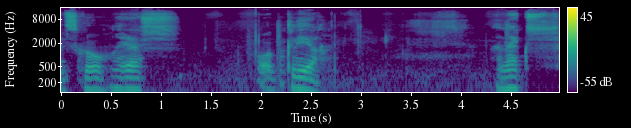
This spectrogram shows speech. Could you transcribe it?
Let's go. Yes. All clear. Next.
